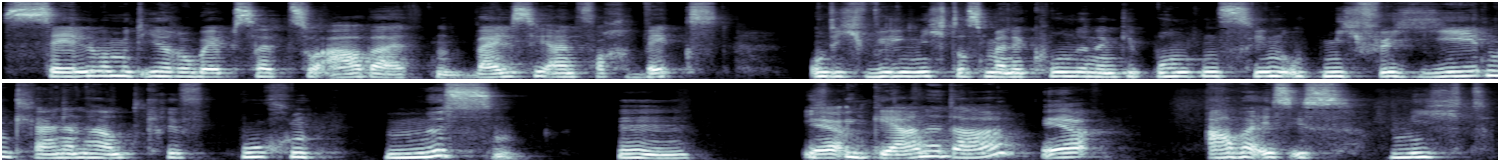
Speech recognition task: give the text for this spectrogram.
selber mit ihrer Website zu arbeiten, weil sie einfach wächst. Und ich will nicht, dass meine Kundinnen gebunden sind und mich für jeden kleinen Handgriff buchen müssen. Mhm. Ich ja. bin gerne da, ja. aber es ist nicht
